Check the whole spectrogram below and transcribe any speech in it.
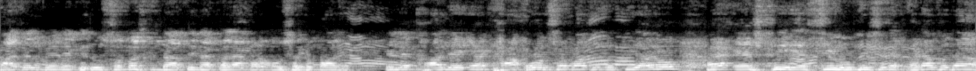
કાજલબેને કીધું સમસ્ત જ્ઞાતિના કલાકારોનું સન્માન. એટલે ખાલી અહીંયા ઠાકોર સમાજ નથી આવ્યો અહીંયા એસટી એસસી ઓબીસી ઘણા બધા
